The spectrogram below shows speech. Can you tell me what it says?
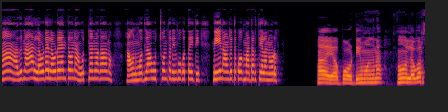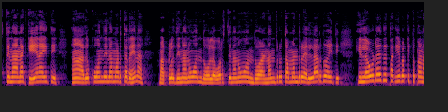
ಹಾ, ಅದನ್ನ ಲೌಡೆ ಲೌಡೆ ಅಂತವನ ನನ್ನ ಮಗ ಅವನು. ಅವ್ನು ಮೊದ್ಲ ಹುಚ್ಚು ಅಂತ ನಿನಗೂ ಗೊತ್ತೈತಿ. ನೀನು ಅವನ ಜೊತೆ ಹೋಗಿ ಮಾತಾಡ್ತೀಯಲ್ಲ ನೋಡು. ಅಯ್ಯೋ ಪೋಟಿ ಮಗನ ಹ್ಞೂ ಲವರ್ಸ್ ದಿನ ಅನ್ನಕ್ಕೆ ಏನೈತಿ? ಹಾಂ, ಅದಕ್ಕೂ ಒಂದು ದಿನ ಮಾಡ್ತಾರೆ, ಏನ? ಮಕ್ಕಳು ದಿನನೂ ಒಂದು ಲವರ್ಸ್ ದಿನನೂ ಒಂದು, ಅಣ್ಣಂದ್ರು, ತಮ್ಮಂದ್ರು ಎಲ್ಲಾರ್ದು ಐತಿ. ಈ ಲೌಡೆದು ತೆಗಿಬೇಕಿತ್ತು ಕಣ.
